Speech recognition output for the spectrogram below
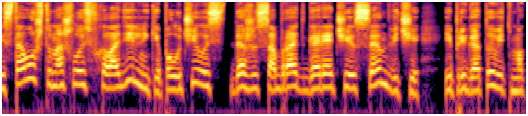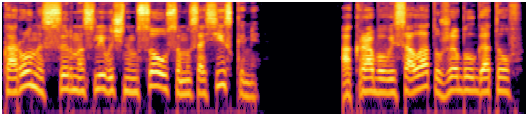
Из того, что нашлось в холодильнике, получилось даже собрать горячие сэндвичи и приготовить макароны с сырно-сливочным соусом и сосисками. А крабовый салат уже был готов.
